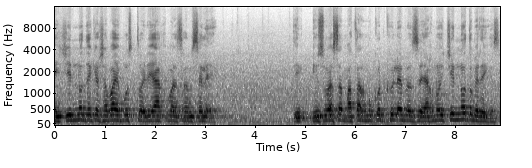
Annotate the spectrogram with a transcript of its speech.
এই চিহ্ন দেখে সবাই বুঝতো এটা ইয়াকুব আলাইসালাম ছেলে। ইউসুফ আসলাম মাথার মুকুট খুলে ফেলছে, এখন ওই চিহ্ন তো বেড়ে গেছে।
